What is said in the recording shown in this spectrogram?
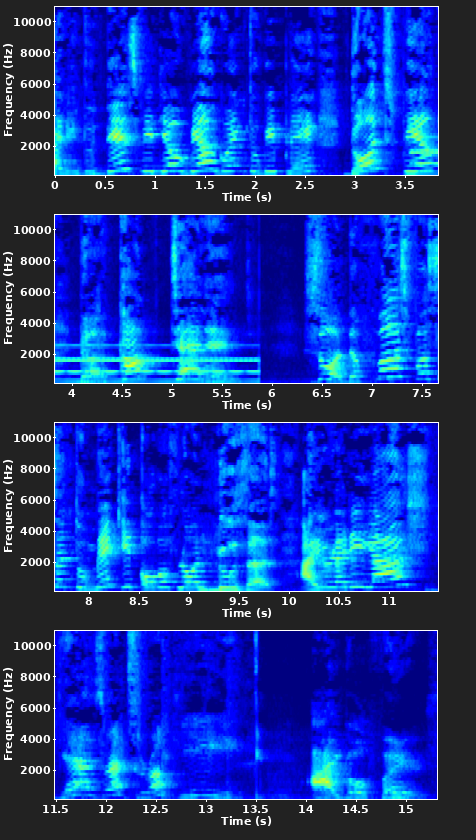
And into this video, we are going to be playing Don't Spill the Cup Challenge. So the first person to make it overflow loses. Are you ready, Yash? Yes, that's Rocky. I go first.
